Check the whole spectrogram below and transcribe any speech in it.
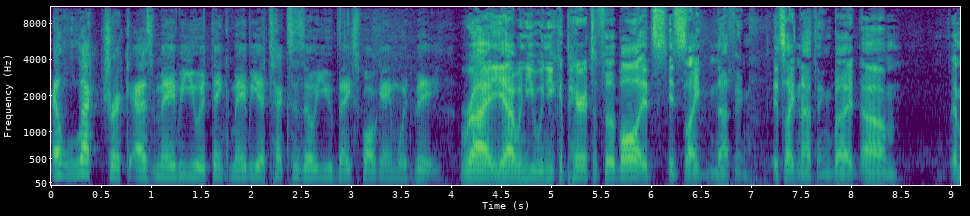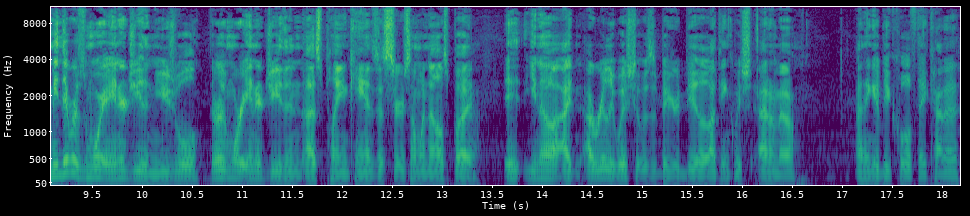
electric as maybe you would think maybe a Texas OU baseball game would be. Right. Yeah. When you when you compare it to football, it's it's like nothing. It's like nothing. But um, I mean, there was more energy than usual. There was more energy than us playing Kansas or someone else. But yeah. it, you know, I I really wish it was a bigger deal. I think we should, I don't know. I think it'd be cool if they kind of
